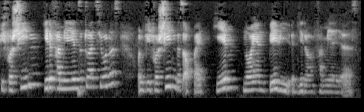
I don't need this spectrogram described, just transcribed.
wie verschieden jede Familiensituation ist und wie verschieden das auch bei jedem neuen Baby in jeder Familie ist.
